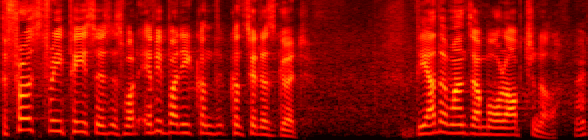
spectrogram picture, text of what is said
The first three pieces is what everybody con considers good. The other ones are more optional. Right?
